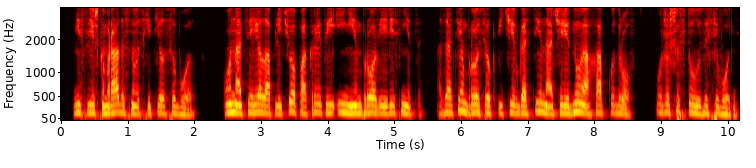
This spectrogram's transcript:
— не слишком радостно восхитился Бойл. Он отерел о плечо, покрытые инеем брови и ресницы, а затем бросил к печи в гостиной очередную охапку дров, уже шестую за сегодня.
